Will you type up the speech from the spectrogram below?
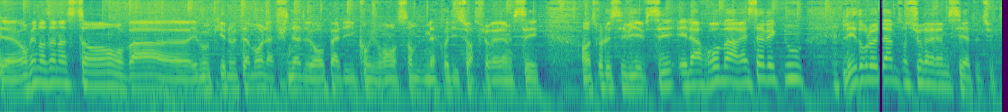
Euh, on vient dans un instant. On va euh, évoquer notamment la finale de l'Europa League qu'on vivra ensemble mercredi soir sur RMC entre le CVFC et la Roma. Restez avec nous. Les drôles dames sont sur RMC. À tout de suite.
